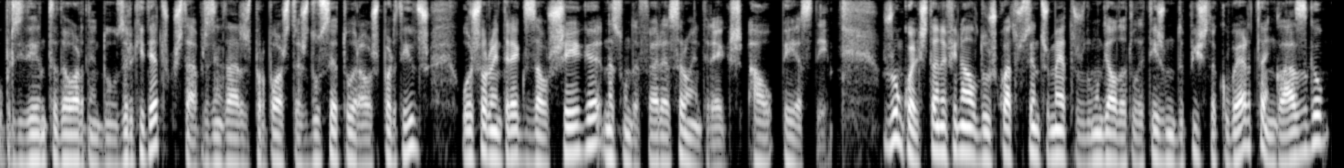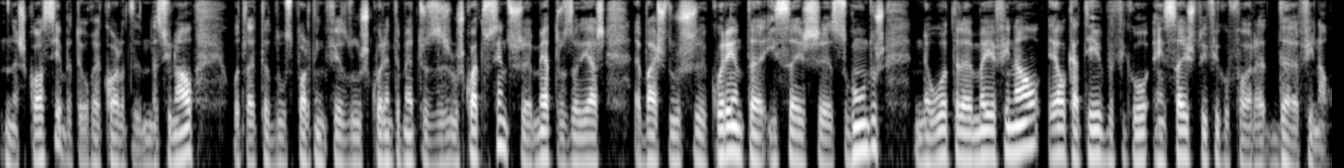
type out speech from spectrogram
O presidente da Ordem dos Arquitetos, que está a apresentar as propostas do setor aos partidos, hoje foram entregues ao Chega, na segunda-feira serão entregues ao PSD. João Coelho está na final dos 400 metros do Mundial de Atletismo de pista coberta, em Glasgow, na Escócia, bateu o recorde nacional. O atleta do Sporting fez os 40 metros, os 400 metros, aliás, abaixo dos 46 segundos. Na outra meia-final, El Khatib ficou em sexto e ficou fora da final.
